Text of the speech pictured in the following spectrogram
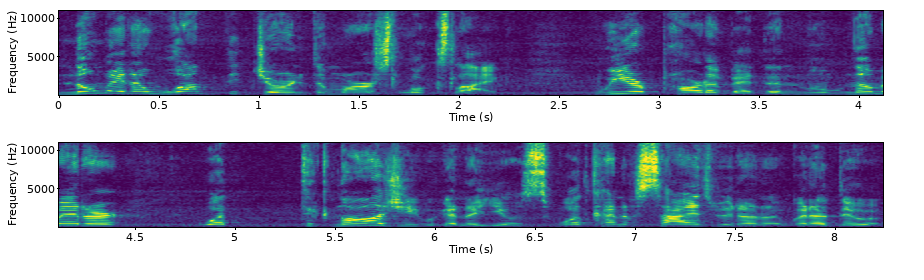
no matter what the journey to Mars looks like, we are part of it. And no matter what technology we're going to use, what kind of science we're going to do.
